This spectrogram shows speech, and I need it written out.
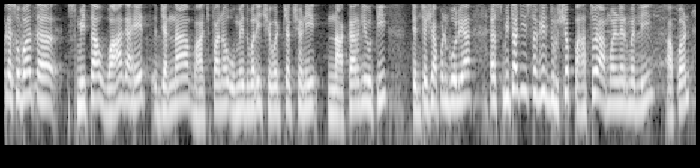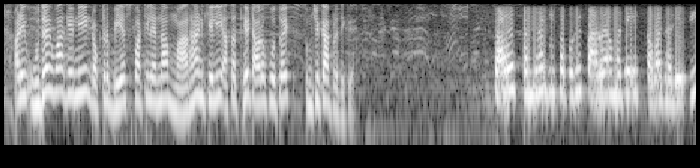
आपल्यासोबत स्मिता वाघ आहेत ज्यांना भाजपानं उमेदवारी शेवटच्या क्षणी नाकारली होती. त्यांच्याशी आपण बोलूया. अ, स्मिताजी सगळी दृश्य पाहतोय अमळनेरमधली आपण. आणि उदय वाघ यांनी डॉक्टर बी एस पाटील यांना मारहाण केली असा थेट आरोप होतोय. तुमची काय प्रतिक्रिया? त्यावेळेस पंधरा दिवसापूर्वी पारोळ्यामध्ये एक सभा झाली होती.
